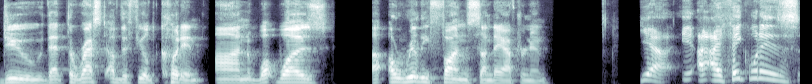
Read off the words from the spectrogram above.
do that the rest of the field couldn't on what was a, a really fun Sunday afternoon? Yeah, I think what is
